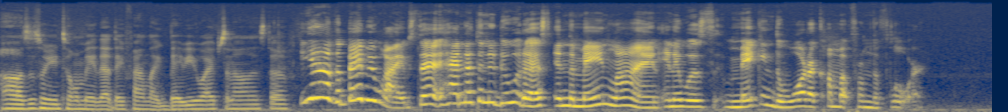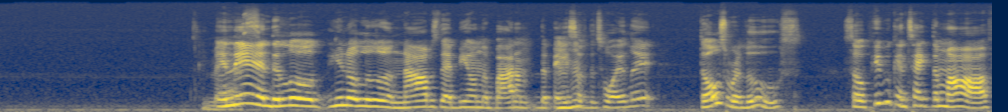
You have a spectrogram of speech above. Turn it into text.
Oh, is this when you told me that they found like baby wipes and all that stuff? Yeah, the baby wipes that had nothing to do with us in the main line, and it was making the water come up from the floor. And then the little, you know, little knobs that be on the bottom, the base Mhm. of the toilet, those were loose. So people can take them off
